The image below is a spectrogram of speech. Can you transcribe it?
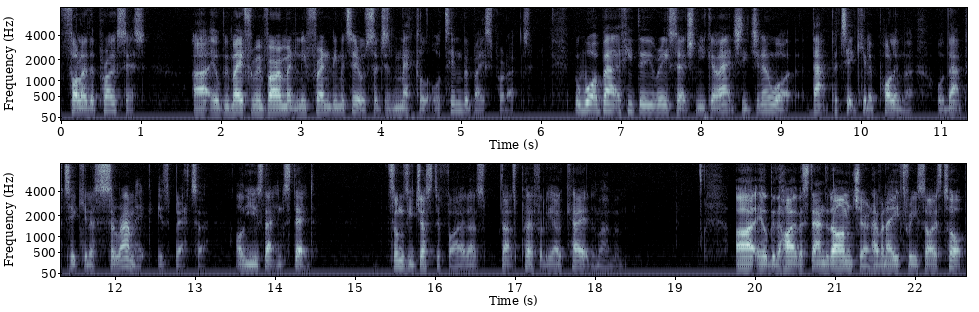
follow the process. Uh, it will be made from environmentally friendly materials such as metal or timber based products. But what about if you do research and you go, actually, do you know what? That particular polymer or that particular ceramic is better. I'll use that instead. As long as you justify it, that's, that's perfectly okay at the moment. Uh, it'll be the height of a standard armchair and have an A3 size top.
